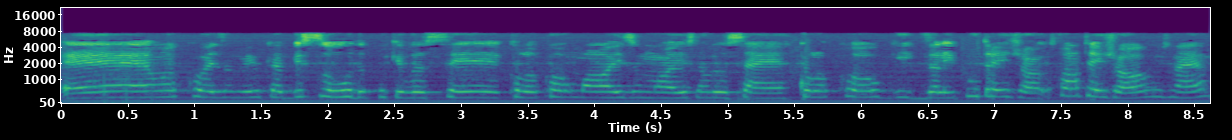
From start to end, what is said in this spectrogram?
é uma coisa meio que absurda, porque você colocou o Moyes, o Moyes não deu certo, colocou o Giggs ali por três jogos. Foram três jogos, né?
